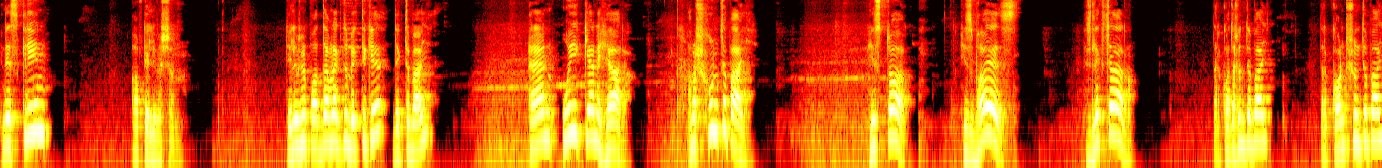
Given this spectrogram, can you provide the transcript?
in the screen of television. টেলিভিশনের পর্দায় আমরা একজন ব্যক্তিকে দেখতে পাই অ্যান্ড উই ক্যান হেয়ার আমরা শুনতে পাই। His talk his voice his lecture তার কথা শুনতে পাই, তার কণ্ঠ শুনতে পাই,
